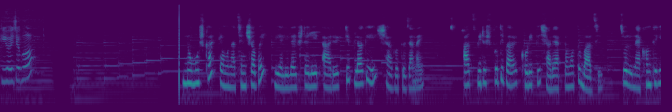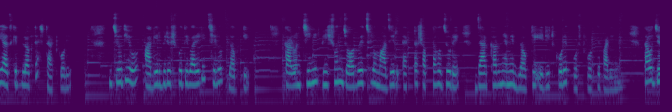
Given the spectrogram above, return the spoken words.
কি হয়েছে গো? নমস্কার, কেমন আছেন সবাই? রিয়ালি লাইফস্টাইলের আরও একটি ব্লগে স্বাগত জানাই। আজ বৃহস্পতিবার, ঘড়িতে সাড়ে আটটা মতো বাজে। চলুন এখন থেকে আজকের ব্লগটা স্টার্ট করি। যদিও আগের বৃহস্পতিবারেরই ছিল ব্লগটি। কারণ চিনির ভীষণ জ্বর হয়েছিল মাঝের একটা সপ্তাহ জুড়ে, যার কারণে আমি ব্লগটি এডিট করে পোস্ট করতে পারিনি। তাও যে,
